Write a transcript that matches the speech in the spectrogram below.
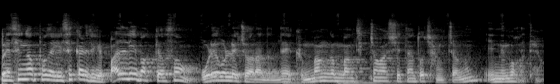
근데 생각보다 이 색깔이 되게 빨리 바뀌어서 오래 걸릴 줄 알았는데 금방금방 측정할 수 있다는 또 장점은 있는 것 같아요.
